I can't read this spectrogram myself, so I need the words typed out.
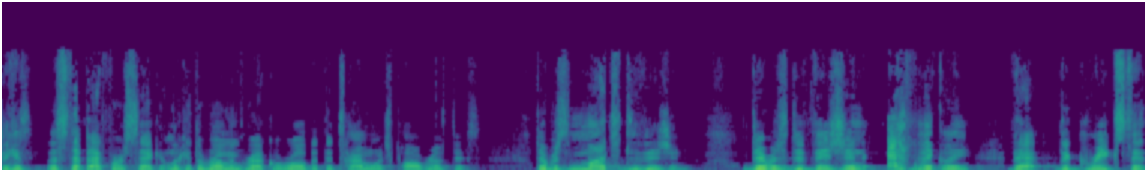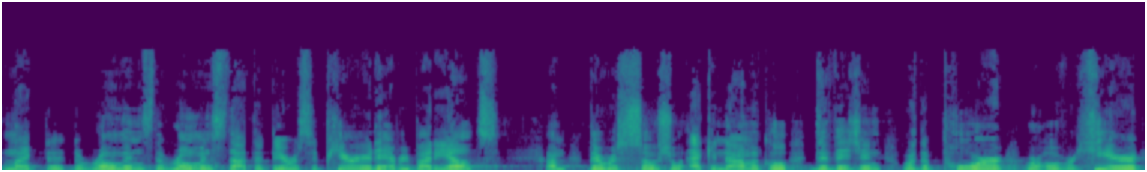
Because let's step back for a second. Look at the Roman Greco world at the time in which Paul wrote this. There was much division. There was division ethnically, that the Greeks didn't like the, the Romans. The Romans thought that they were superior to everybody else. Um, there was social economical division where the poor were over here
